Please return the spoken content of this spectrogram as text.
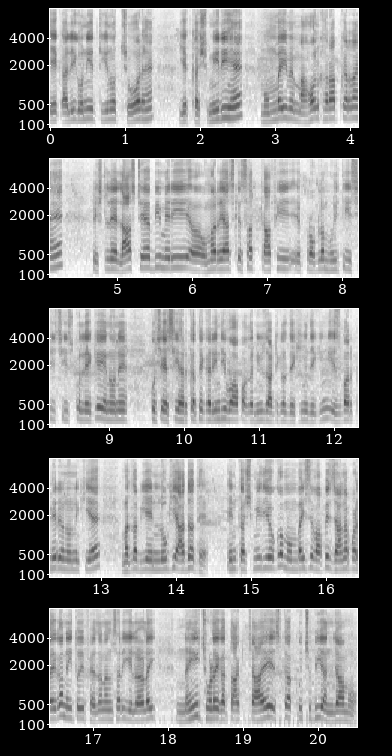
एक अली गोनी ये तीनों चोर हैं ये कश्मीरी हैं मुंबई में माहौल ख़राब कर रहे हैं पिछले लास्ट ईयर भी मेरी उमर रियाज के साथ काफ़ी प्रॉब्लम हुई थी इसी चीज़ को लेके। इन्होंने कुछ ऐसी हरकतें करी थी वो आप अगर न्यूज़ आर्टिकल देखेंगे देखेंगे। इस बार फिर इन्होंने किया है मतलब ये इन लोगों की आदत है। इन कश्मीरियों को मुंबई से वापस जाना पड़ेगा नहीं तो ये फैज़ान अंसर ये लड़ाई नहीं छोड़ेगा ताकि चाहे इसका कुछ भी अंजाम हो।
